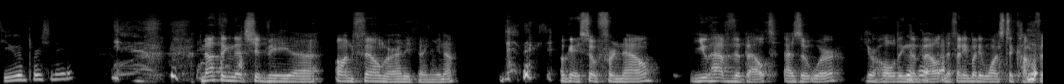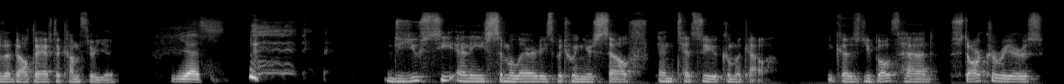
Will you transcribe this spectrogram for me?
Do you impersonate him? Nothing that should be uh, on film or anything, you know? Okay, so for now, you have the belt, as it were. You're holding the belt. And if anybody wants to come for the belt, they have to come through you. Yes. Do you see any similarities between yourself and Tetsuya Kumakawa? Because you both had star careers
